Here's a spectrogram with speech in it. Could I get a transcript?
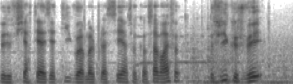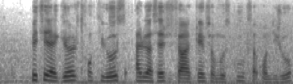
de fierté asiatique, voilà, mal placé, un truc comme ça, bref, je me suis dit que je vais péter la gueule tranquillos à l'URSS, je vais faire un claim sur Moscou, ça prend 10 jours.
